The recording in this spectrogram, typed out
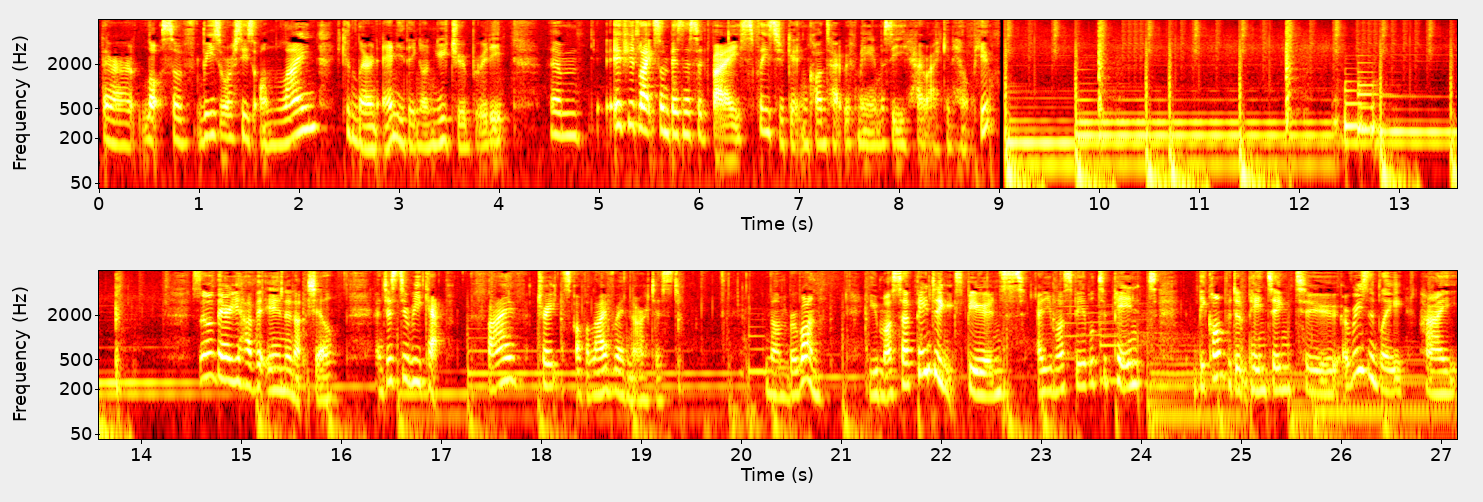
There are lots of resources online. You can learn anything on YouTube, really. Um, if you'd like some business advice, please do get in contact with me and we'll see how I can help you. So, there you have it in a nutshell. And just to recap five traits of a live wedding artist. Number one, you must have painting experience and you must be able to paint, be confident painting to a reasonably high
